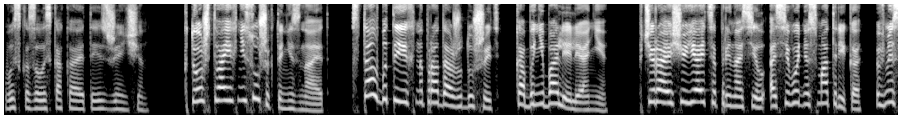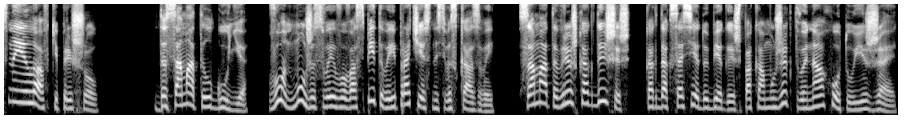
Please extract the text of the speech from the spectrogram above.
высказалась какая-то из женщин. «Кто ж твоих несушек-то не знает? Стал бы ты их на продажу душить, кабы не болели они. Вчера еще яйца приносил, а сегодня, смотри-ка, в мясные лавки пришел». «Да сама ты лгунья! Вон, мужа своего воспитывай и про честность высказывай. Сама-то врешь, как дышишь, когда к соседу бегаешь, пока мужик твой на охоту уезжает».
